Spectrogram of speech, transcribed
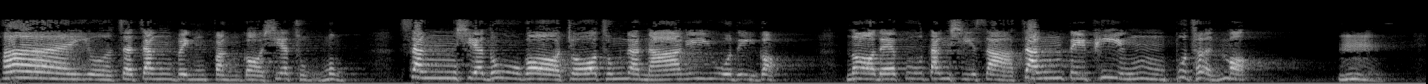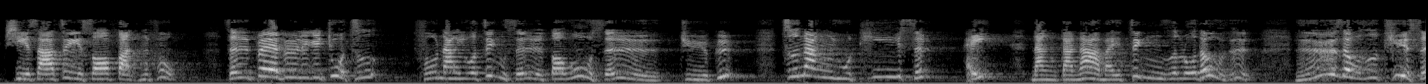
哎呦，这张兵放个些重梦，生些多个叫从了哪里月的个？脑袋孤单先生长得平不成吗？嗯，先生最少吩咐，是背叛那个脚子。不能有正手到五十举个，只能有天神。哎，能干阿妹真是落头子，无就是天神。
